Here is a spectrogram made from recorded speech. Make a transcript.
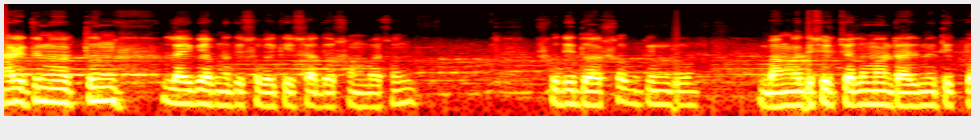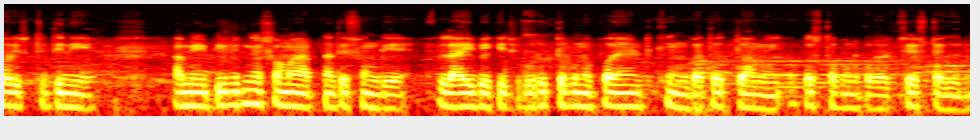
আরেকটি নতুন লাইভে আপনাদের সবাইকে সাদর সম্ভাষণ। শুধু দর্শক বিন্দু, বাংলাদেশের চলমান রাজনৈতিক পরিস্থিতি নিয়ে আমি বিভিন্ন সময় আপনাদের সঙ্গে লাইভে কিছু গুরুত্বপূর্ণ পয়েন্ট কিংবা তথ্য আমি উপস্থাপন করার চেষ্টা করি।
